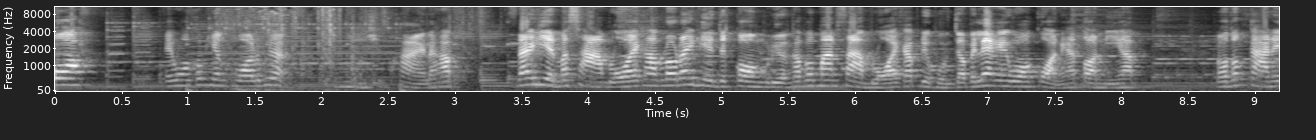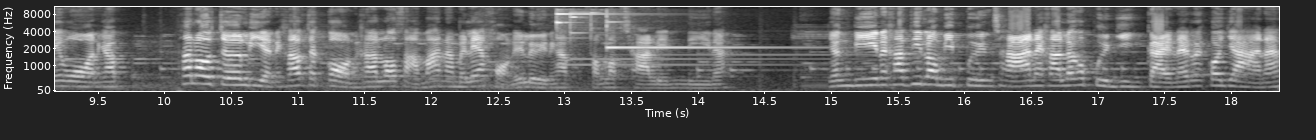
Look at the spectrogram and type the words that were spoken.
วอไอวอก็เพียงพอแล้วเพื่อนชิบหายแล้วครับ ได้เหรียญมา 300ครับ เราได้เหรียญจากกองเหลืองครับประมาณ 300ครับเดี๋ยวผมจะไปแลกไอวอก่อนนะครับตอนนี้ครับ เราต้องการไอวอนครับ ถ้าเราเจอเหรียญนะครับจากกล่องนครับเราสามารถนำไปแลกของได้เลยนะครับสำหรับชาเลนจ์นี้นะ ยังดีนะครับที่เรามีปืนช้านะครับแล้วก็ปืนยิงไกลนะแล้วก็ยานะ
